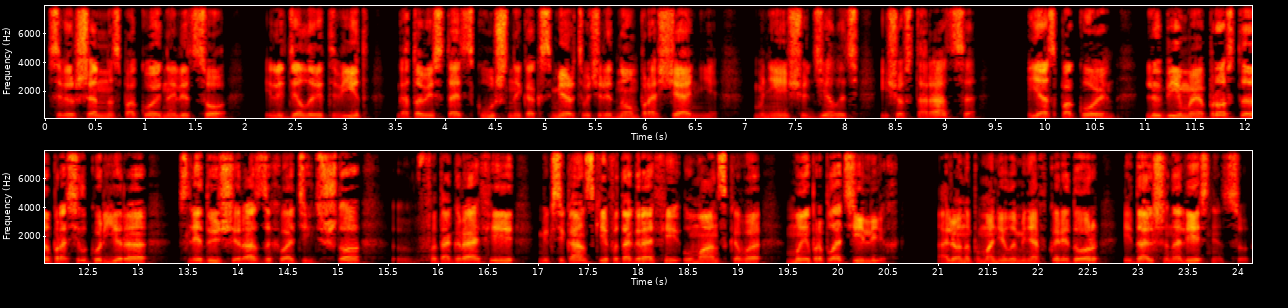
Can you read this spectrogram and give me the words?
совершенно спокойное лицо, или делает вид, готовясь стать скучной, как смерть в очередном прощании, мне еще делать, еще стараться. Я спокоен. Любимая, просто просил курьера в следующий раз захватить. Что? Фотографии, мексиканские фотографии Уманского. Мы проплатили их. Алена поманила меня в коридор и дальше на лестницу.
